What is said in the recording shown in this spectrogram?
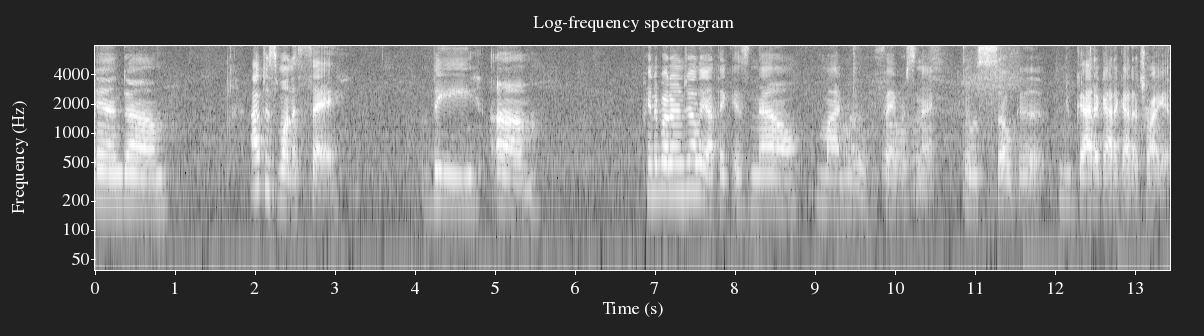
And um, I just want to say the um, peanut butter and jelly I think is now my new favorite snack. It was so good. You gotta, gotta, gotta try it.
